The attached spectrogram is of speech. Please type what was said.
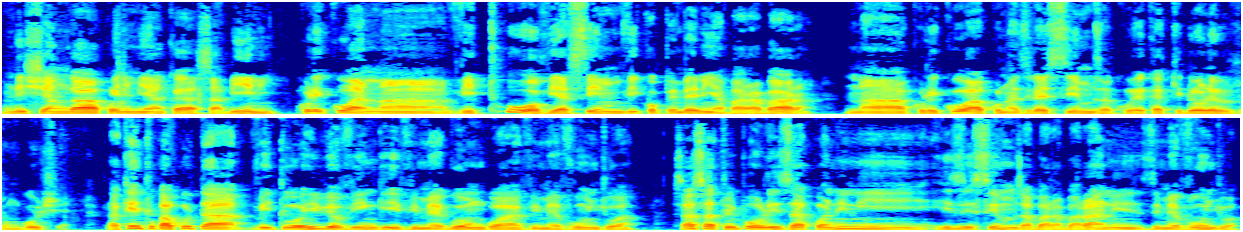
nilishangaa kwenye miaka ya sabini kulikuwa na vituo vya simu viko pembeni ya barabara na kulikuwa kuna zile simu za kuweka kidole uzungushe. Lakini tukakuta vituo hivyo vingi vimegongwa vimevunjwa. Sasa tulipouliza kwa nini hizi simu za barabarani zimevunjwa?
